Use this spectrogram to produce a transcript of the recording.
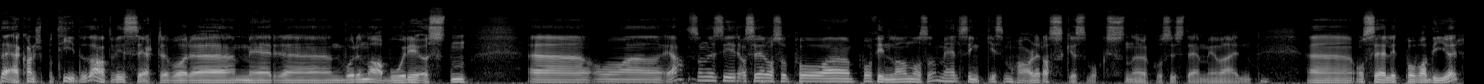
det er kanskje på tide da at vi ser til våre, mer, eh, våre naboer i Østen. Uh, og eh, ja, som du sier, og ser også på, på Finland også, med Helsinki som har det raskest voksende økosystemet i verden. Uh, og ser litt på hva de gjør,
